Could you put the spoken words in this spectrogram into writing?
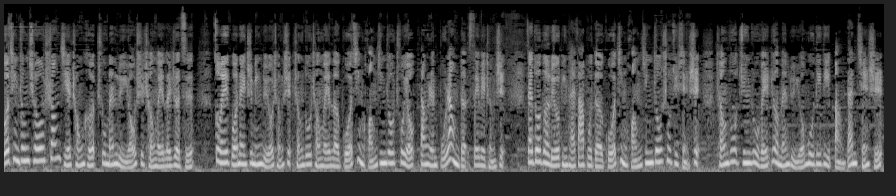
国庆中秋双节重合，出门旅游是成为了热词。作为国内知名旅游城市，成都成为了国庆黄金周出游当仁不让的 C 位城市。在多个旅游平台发布的国庆黄金周数据显示，成都均入围热门旅游目的地榜单前十。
